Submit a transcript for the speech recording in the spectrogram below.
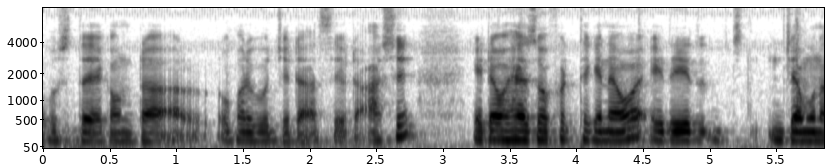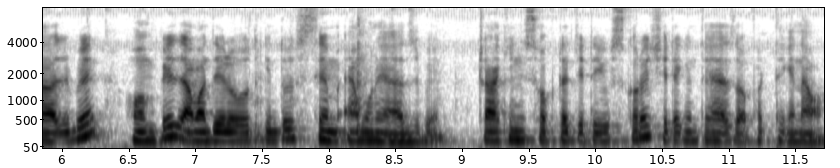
অবস্থায় অ্যাকাউন্টটা ওভারভিউ যেটা আছে, ওটা আসে। এটাও হ্যাজ অফার থেকে নেওয়া। এদের যেমন আসবে হোম পেজ আমাদেরও কিন্তু সেম এমনই আসবে। ট্র্যাকিং সফটওয়্যার যেটা ইউজ করে, সেটা কিন্তু হ্যাজ অফার থেকে নেওয়া।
